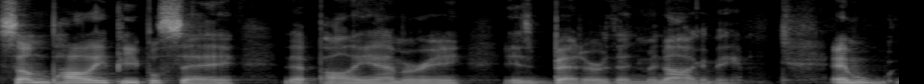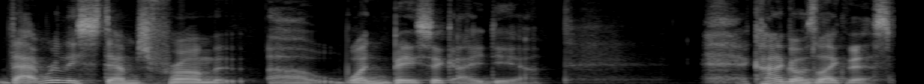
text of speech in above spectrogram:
some poly people say that polyamory is better than monogamy. And that really stems from uh, one basic idea. It kind of goes like this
